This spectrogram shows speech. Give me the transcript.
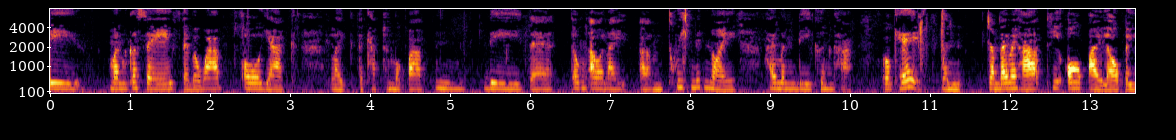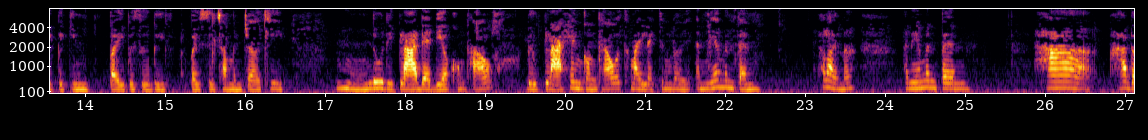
ดี มันก็เซฟแต่แบบว่า โอ้อยาก like the captain บอกว่าดีแต่ต้องเอาอะไรอืม tweak นิดหน่อย ให้มันดีขึ้นค่ะ โอเค มันจำได้ไหมคะ ที่อ้อไปแล้วไปไปกินไปไปซื้อบีไปซื้อชามันเจอร์ที่ดูดิปลาแดดเดียวของเขา หรือปลาแห้งของเขาทำไมเล็กจังเลย อันเนี้ยมันเป็นเท่าไหร่นะ อันเนี้ยมันเป็นห้าห้าด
